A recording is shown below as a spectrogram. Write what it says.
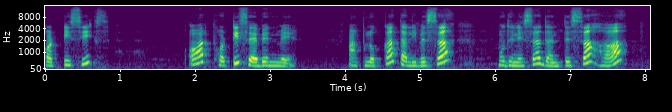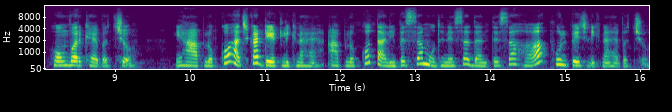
forty six और फोर्टी सेवन में आप लोग का तालिबेसा मुधनेसा दंतेसा ह होमवर्क है बच्चों। यहाँ आप लोग को आज का डेट लिखना है। आप लोग को तालिबेसा मुधनेसा दंतेसा ह फुल पेज लिखना है बच्चों।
